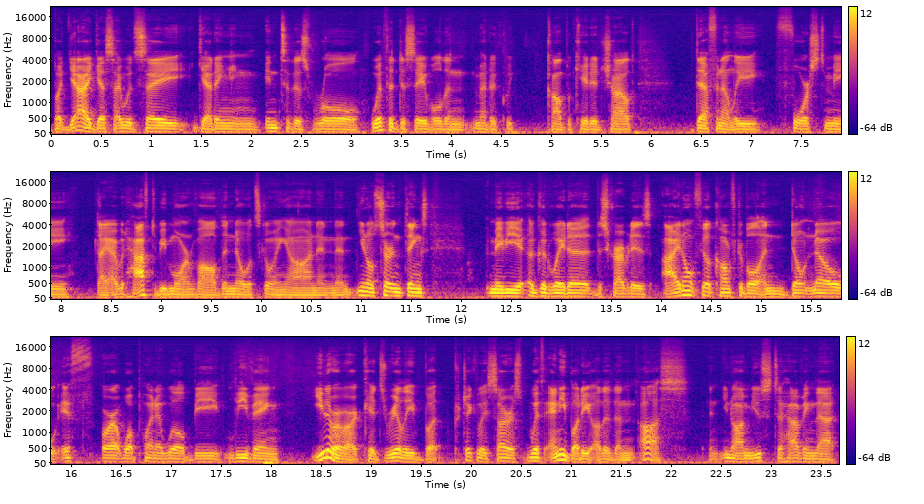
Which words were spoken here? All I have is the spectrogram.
but yeah, I guess I would say getting into this role with a disabled and medically complicated child definitely forced me. I I would have to be more involved and know what's going on, and and you know certain things. Maybe a good way to describe it is I don't feel comfortable and don't know if or at what point I will be leaving either of our kids really, but particularly Cyrus with anybody other than us. And you know I'm used to having that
